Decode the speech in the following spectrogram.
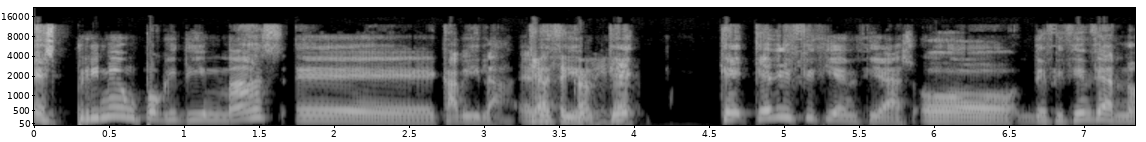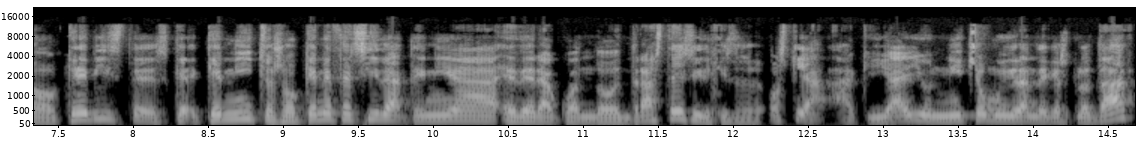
exprime un poquitín más eh, Kabila. Es decir, ¿qué, deficiencias o deficiencias no? ¿Qué vistes, qué, nichos o qué necesidad tenía Edera cuando entraste y dijiste, hostia, aquí hay un nicho muy grande que explotar,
